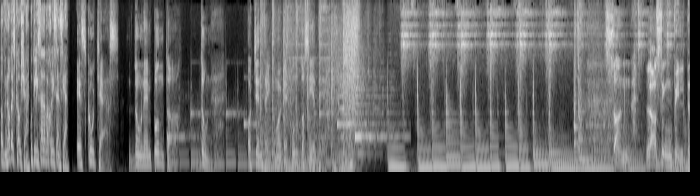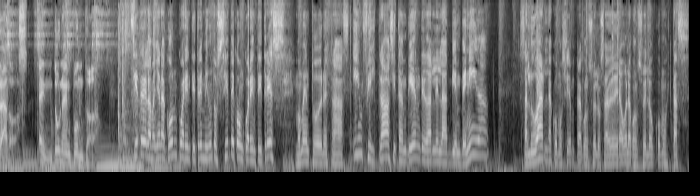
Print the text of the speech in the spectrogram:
of Nova Scotia. Utilizada bajo licencia. Escuchas Duna en punto. Duna 89.7. Son los infiltrados en Duna en punto. 7 de la mañana con 43 minutos, 7 con 43. Momento de nuestras infiltradas y también de darle la bienvenida, saludarla como siempre a Consuelo Saavedra. Hola Consuelo, ¿cómo estás?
